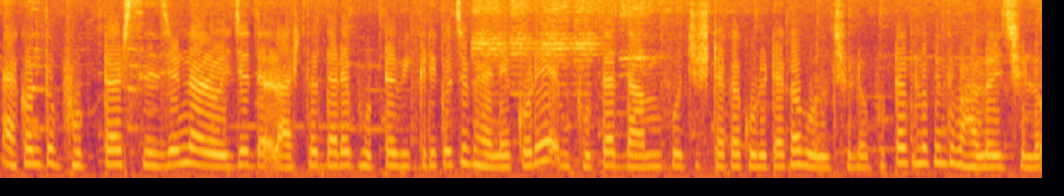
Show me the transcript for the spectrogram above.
এখন তো ভুট্টার সিজন আর ওই যে রাস্তার ধারে ভুট্টা বিক্রি করছে, ভ্যানে করে ভুট্টার দাম পঁচিশ টাকা, কুড়ি টাকা বলছিল। ভুট্টাগুলো কিন্তু ভালোই ছিল।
